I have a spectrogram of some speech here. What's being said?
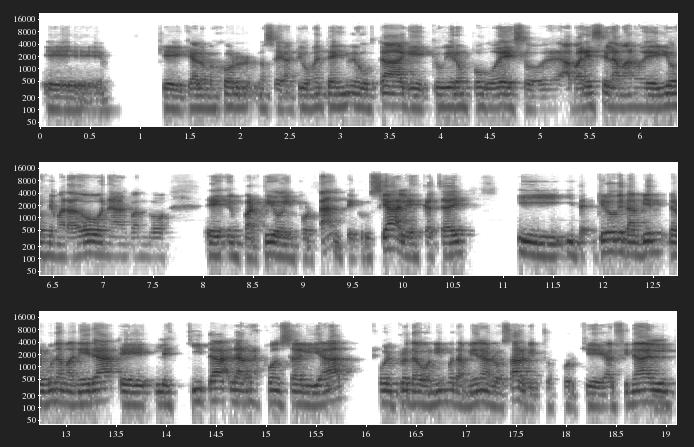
eh, que, a lo mejor, no sé, antiguamente a mí me gustaba que, que, hubiera un poco eso, aparece la mano de Dios de Maradona cuando eh, en partidos importantes, cruciales, ¿cachai? Y, creo que también de alguna manera eh, les quita la responsabilidad o el protagonismo también a los árbitros, porque al final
